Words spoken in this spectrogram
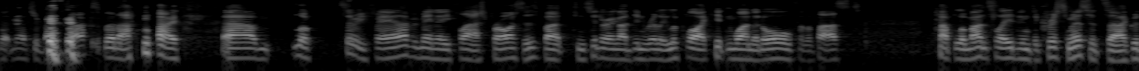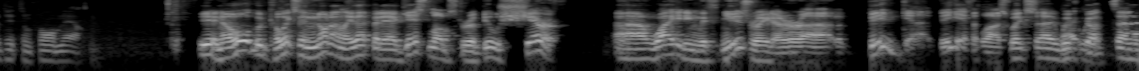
that, that's your back bucks. But uh, no, um, look, to be fair, there haven't been any flash prices. But considering I didn't really look like hitting one at all for the past couple of months leading into Christmas, it's uh, good to hit some form now. Yeah, no, all good collection. Not only that, but our guest lobsterer, Bill Sheriff, uh, weighed in with Newsreader. Uh, big, uh, big effort last week. So we've Great got uh,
